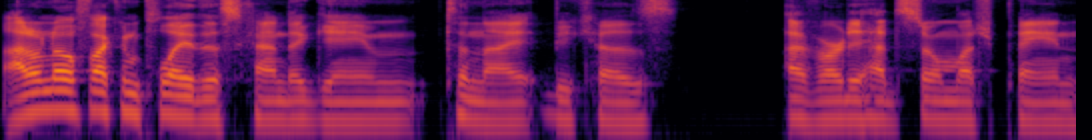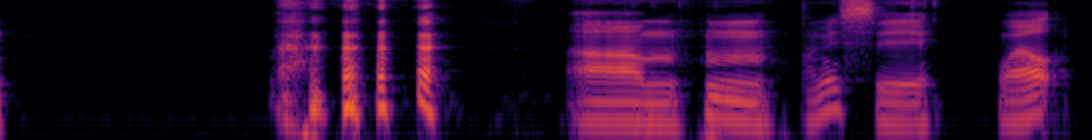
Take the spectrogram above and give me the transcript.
I don't know if I can play this kind of game tonight because I've already had so much pain. um, hmm, let me see. Well,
